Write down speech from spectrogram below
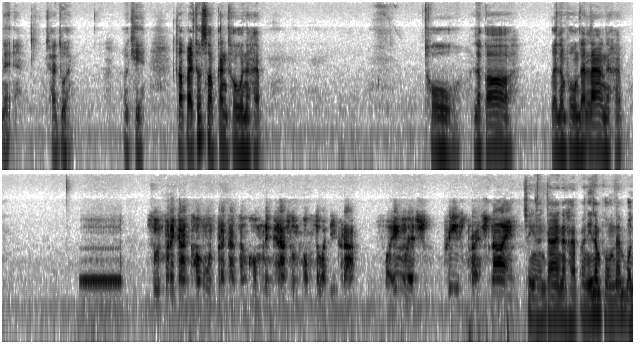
เนี่ยชาร์จด่วน โอเค ต่อไปทดสอบการโทรนะครับ โทร แล้วก็เปิดลำโพงด้านล่างนะครับ ศูนย์บริการข้อมูลประกันสังคม 1506 สวัสดีครับ For English please press 9ใช้งานได้นะครับ อันนี้ลำโพงด้านบน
